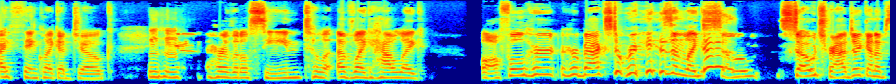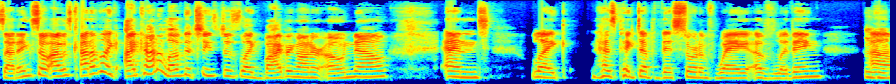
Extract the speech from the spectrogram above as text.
I think like a joke Mhm. her little scene to of like how like awful her her backstory is and like so so tragic and upsetting so i was kind of like i kind of love that she's just like vibing on her own now and like has picked up this sort of way of living Mhm. um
